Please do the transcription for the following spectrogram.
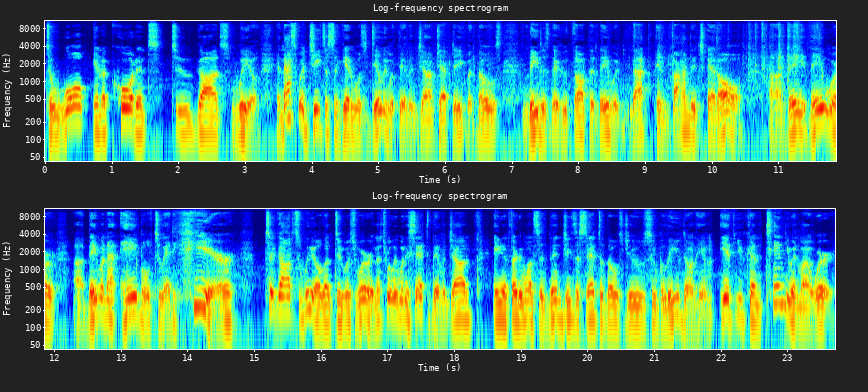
to walk in accordance to God's will. And that's what Jesus again was dealing with them in John chapter 8 with those leaders there who thought that they were not in bondage at all. Uh, they they were uh, they were not able to adhere to God's will and to his word. And that's really what he said to them. In John 8 and 31 says, Then Jesus said to those Jews who believed on him, If you continue in my word,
